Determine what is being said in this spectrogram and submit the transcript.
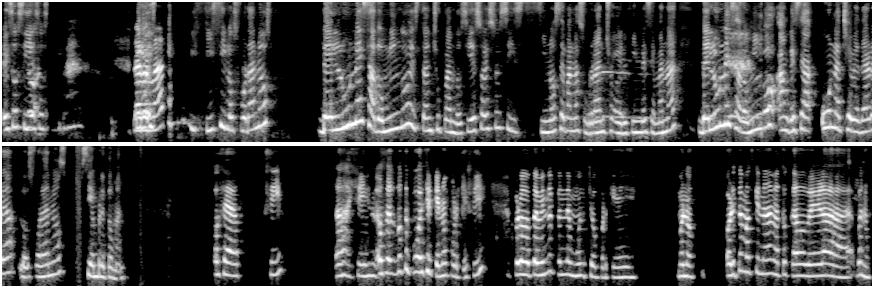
Eso sí, eso sí. La verdad. Es difícil, los foranos de lunes a domingo están chupando. Si eso, eso es si, si no se van a su rancho el fin de semana, de lunes a domingo, aunque sea una área, los foranos siempre toman. O sea, sí. Ay, sí. O sea, no te puedo decir que no porque sí, pero también depende mucho porque, bueno, ahorita más que nada me ha tocado ver a, bueno,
